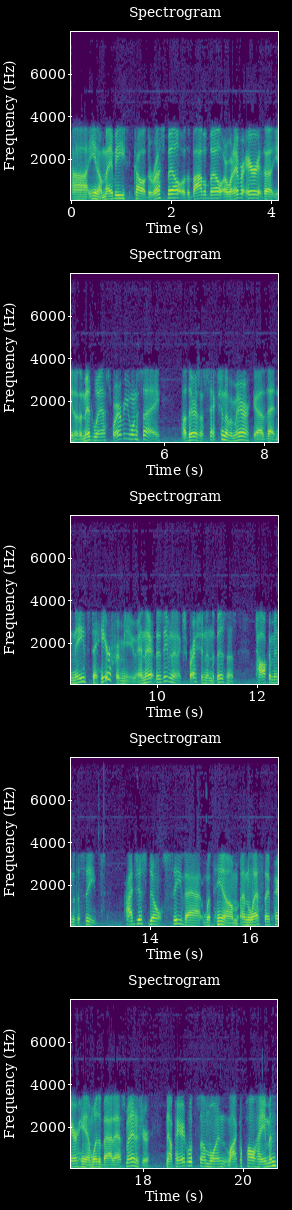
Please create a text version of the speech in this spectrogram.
uh, you know, maybe you could call it the Rust Belt or the Bible Belt or whatever area, the you know, the Midwest, wherever you want to say. Uh, there's a section of America that needs to hear from you, and there, there's even an expression in the business talk them into the seats. I just don't see that with him unless they pair him with a badass manager. Now, paired with someone like a Paul Heyman,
